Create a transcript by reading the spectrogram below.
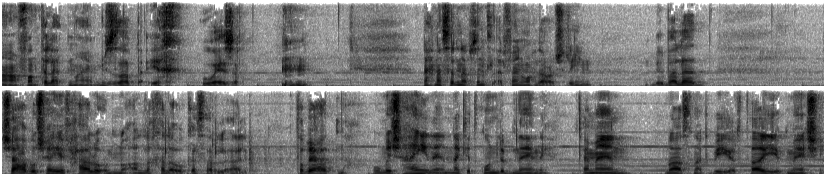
عفوا طلعت معي مش ظابطة. يخ واجه نحن صرنا بسنة 2021 ببلد شعبه شايف حاله إنه الله خلقه كسر القالب طبيعتنا ومش هينة إنك تكون لبناني كمان راسنا كبير طيب ماشي.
